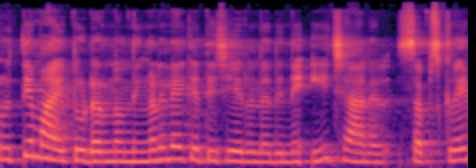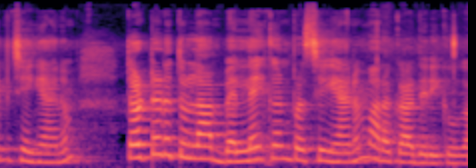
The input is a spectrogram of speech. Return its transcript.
കൃത്യമായി തുടർന്നും നിങ്ങളിലേക്ക് എത്തിച്ചേരുന്നതിന് ഈ ചാനൽ സബ്സ്ക്രൈബ് ചെയ്യാനും തൊട്ടടുത്തുള്ള ബെല്ലൈക്കൺ പ്രസ് ചെയ്യാനും മറക്കാതിരിക്കുക.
